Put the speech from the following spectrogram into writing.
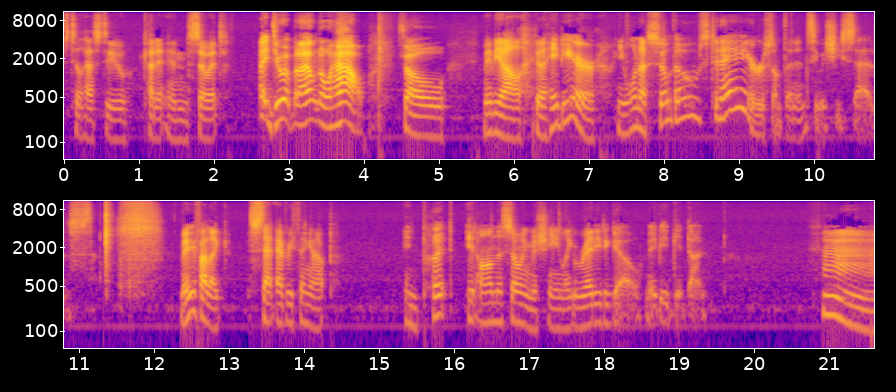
still has to cut it and sew it. I do it, but I don't know how. So maybe I'll be like, hey dear, you want to sew those today or something and see what she says. Maybe if I like set everything up and put it on the sewing machine like ready to go, maybe it'd get done. Hmm,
